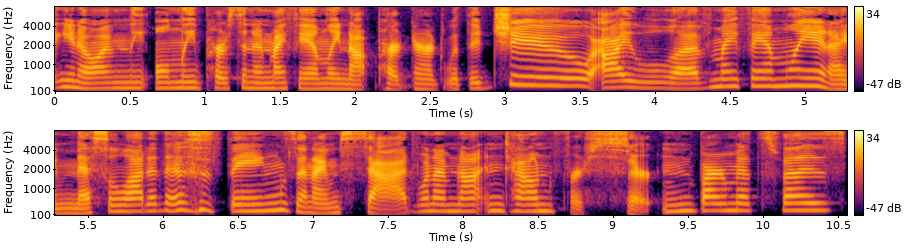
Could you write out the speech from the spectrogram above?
You know, I'm the only person in my family not partnered with a Jew. I love my family and I miss a lot of those things. And I'm sad when I'm not in town for certain bar mitzvahs.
